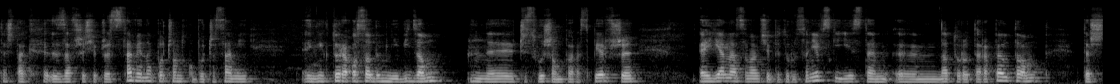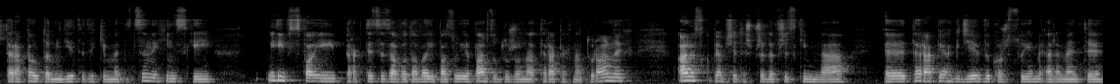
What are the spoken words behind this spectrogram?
też tak zawsze się przedstawię na początku, bo czasami niektóre osoby mnie widzą, czy słyszą po raz pierwszy. Ja nazywam się Piotr Soniewski, jestem naturoterapeutą, też terapeutą i dietetykiem medycyny chińskiej i w swojej praktyce zawodowej bazuję bardzo dużo na terapiach naturalnych, ale skupiam się też przede wszystkim na e, terapiach, gdzie wykorzystujemy elementy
